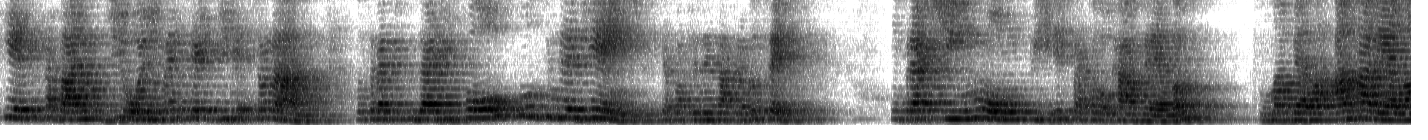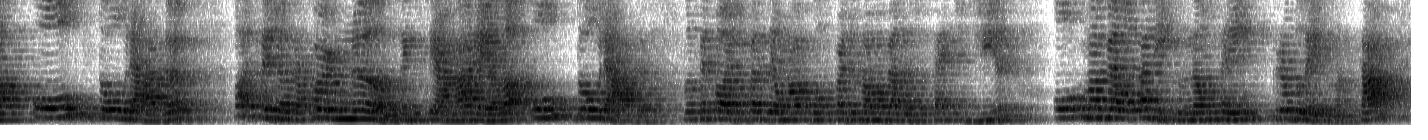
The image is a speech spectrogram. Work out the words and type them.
que esse trabalho de hoje vai ser direcionado. Você vai precisar de poucos ingredientes que eu vou apresentar para vocês. Um pratinho ou um pires para colocar a vela, uma vela amarela ou dourada. Pode ser de outra cor? Não, tem que ser amarela ou dourada. Você pode fazer uma, você pode usar uma vela de sete dias ou uma vela palito, não tem problema, tá?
